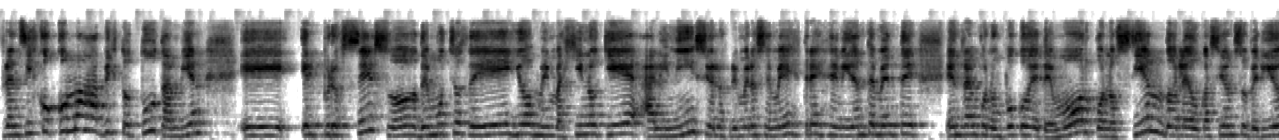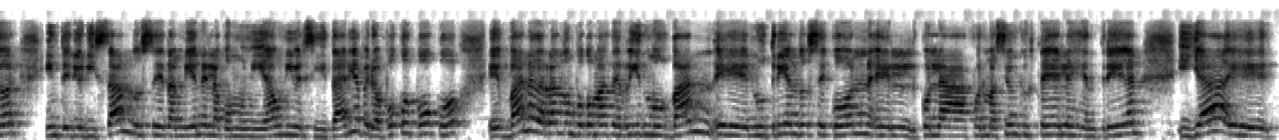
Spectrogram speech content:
Francisco, ¿cómo has visto tú también eh, el proceso de muchos de ellos? Me imagino que al inicio, en los primeros semestres, evidentemente entran con un poco de temor, conociendo la educación superior, interiorizándose también en la comunidad universitaria, pero a poco a poco eh, van agarrando un poco más de ritmo, van nutriéndose con el con la formación que ustedes les entregan y ya eh,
